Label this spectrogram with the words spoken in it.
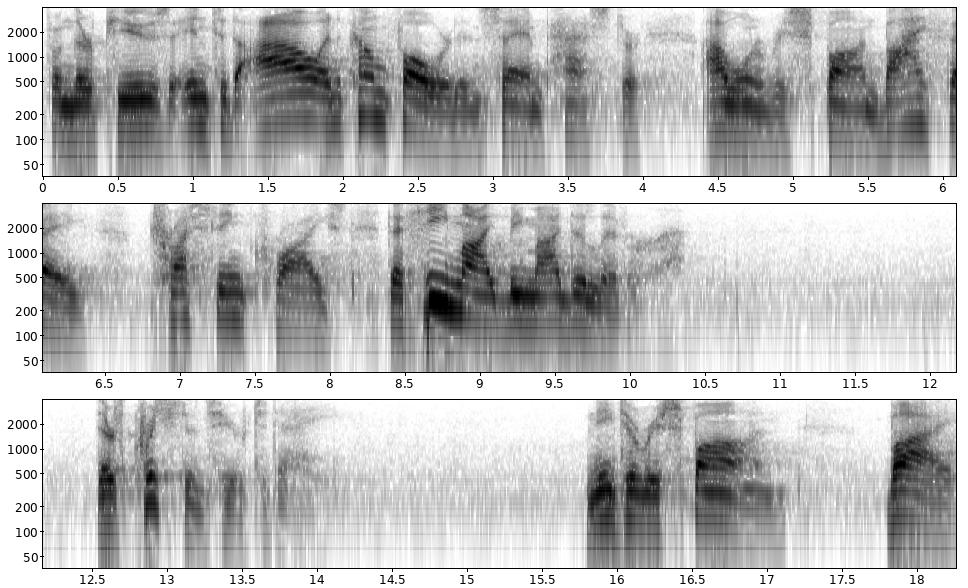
from their pews into the aisle and come forward and saying, Pastor, I want to respond by faith, trusting Christ that He might be my deliverer. There's Christians here today need to respond by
